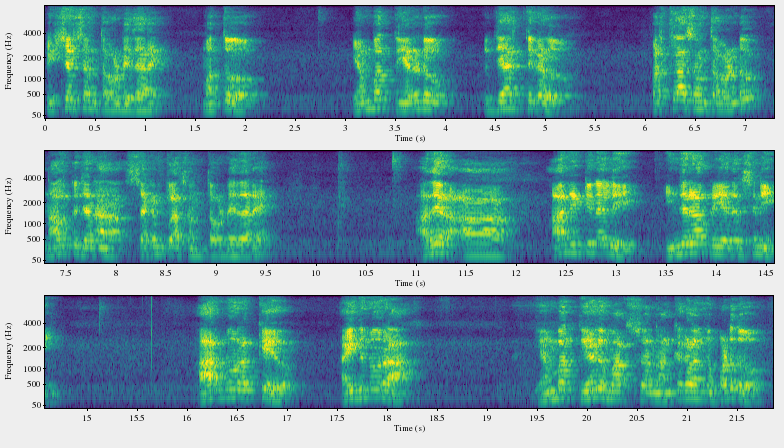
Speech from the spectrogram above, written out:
ಡಿಕ್ಷನ್ಸನ್ನು ತಗೊಂಡಿದ್ದಾರೆ ಮತ್ತು ಎಂಬತ್ತೆರಡು ವಿದ್ಯಾರ್ಥಿಗಳು ಫಸ್ಟ್ ಕ್ಲಾಸನ್ನು ತಗೊಂಡು ನಾಲ್ಕು ಜನ ಸೆಕೆಂಡ್ ಕ್ಲಾಸನ್ನು ತಗೊಂಡಿದ್ದಾರೆ. ಅದೇ, ಆ- ನಿಟ್ಟಿನಲ್ಲಿ ಇಂದಿರಾ ಪ್ರಿಯದರ್ಶಿನಿ ಆರುನೂರಕ್ಕೆ ಐದುನೂರ ಎಂಬತ್ತೇಳು ಮಾರ್ಕ್ಸ್ ಅಂಕಗಳನ್ನು ಪಡೆದು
